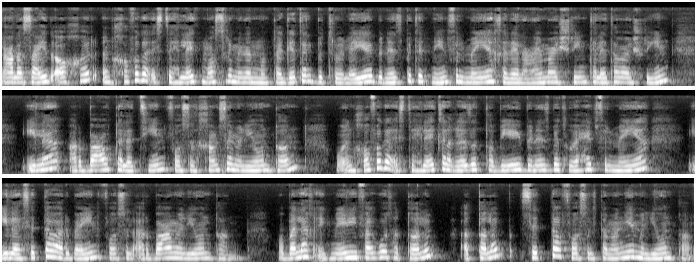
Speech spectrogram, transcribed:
على صعيد آخر انخفض استهلاك مصر من المنتجات البترولية بنسبة اتنين في المية خلال عام عشرين تلاتة وعشرين إلى أربعة وتلاتين فاصل خمسة مليون طن وانخفض استهلاك الغاز الطبيعي بنسبة واحد في المية إلى ستة وأربعين فاصل أربعة مليون طن وبلغ إجمالي فجوة الطلب الطلب ستة فاصل تمانية مليون طن.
